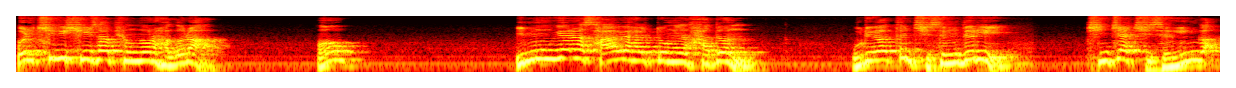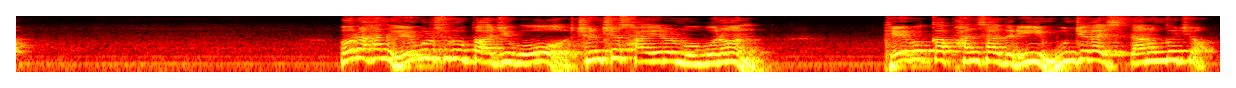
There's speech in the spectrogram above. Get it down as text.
얼치기 시사평론을 하거나, 어? 인문계나 사회활동을 하던 우리 같은 지성들이 진짜 지성인가? 어느 한 외골수로 빠지고 전체 사회를 못 보는 대법과 판사들이 문제가 있었다는 거죠.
